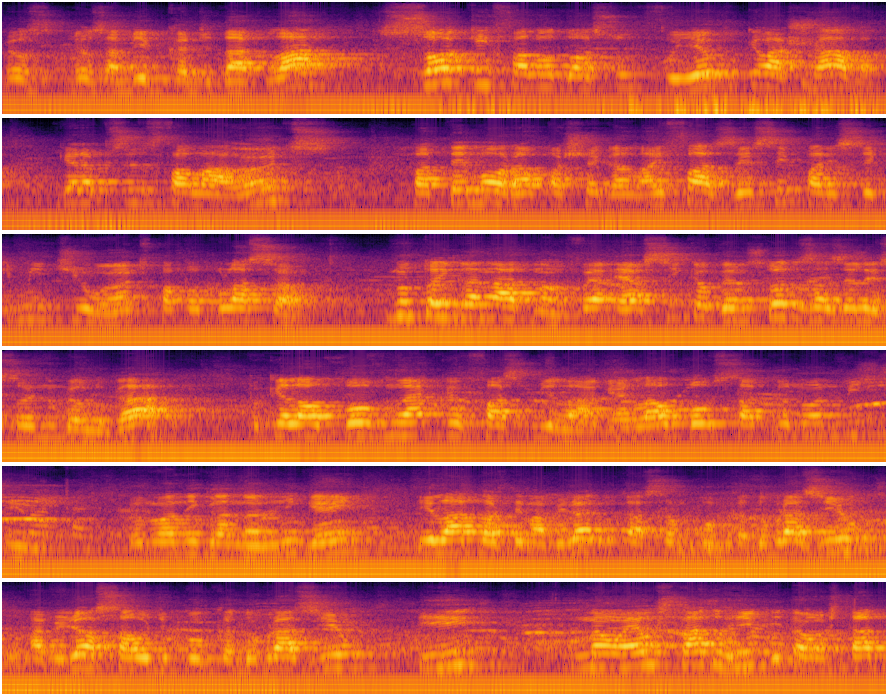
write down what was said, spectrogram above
meus, meus amigos candidatos lá, só quem falou do assunto fui eu, porque eu achava que era preciso falar antes para ter moral para chegar lá e fazer sem parecer que mentiu antes para a população. Não estou enganado não, Foi, é assim que eu ganho todas as eleições no meu lugar, porque lá o povo não é que eu faço milagre, é lá o povo sabe que eu não ando mentindo, eu não ando enganando ninguém, e lá nós temos a melhor educação pública do Brasil, a melhor saúde pública do Brasil e não é um estado rico, não, é um estado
